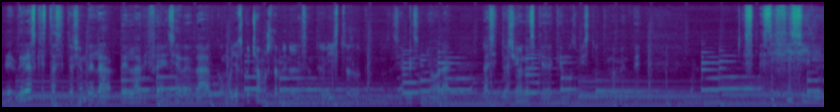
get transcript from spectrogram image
de veras que esta situación de la, de la diferencia de edad, como ya escuchamos también en las entrevistas, lo que nos decía mi señora, las situaciones que, que hemos visto últimamente, es, es difícil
